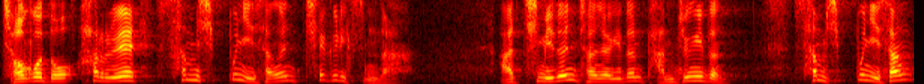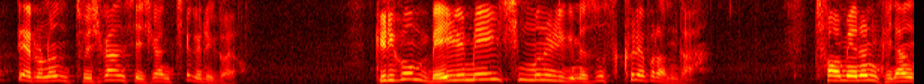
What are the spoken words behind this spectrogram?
적어도 하루에 30분 이상은 책을 읽습니다. 아침이든 저녁이든 밤중이든 30분 이상 때로는 2시간, 3시간 책을 읽어요. 그리고 매일매일 신문을 읽으면서 스크랩을 합니다. 처음에는 그냥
